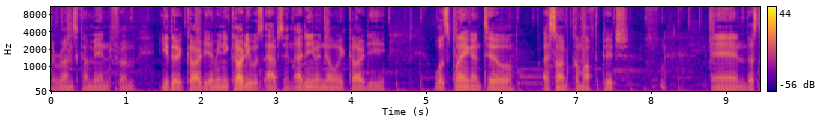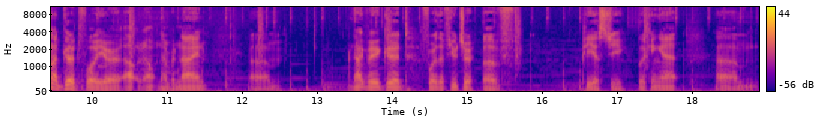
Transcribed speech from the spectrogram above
the runs come in from either Icardi. I mean Icardi was absent. I didn't even know Icardi was playing until I saw him come off the pitch. and that's not good for your out, out number nine. Um, not very good for the future of PSG. Looking at um,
